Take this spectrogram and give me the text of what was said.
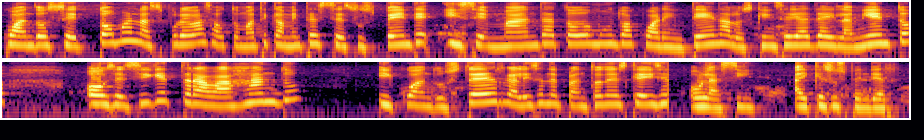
cuando se toman las pruebas automáticamente se suspende y se manda a todo el mundo a cuarentena, a los 15 días de aislamiento, o se sigue trabajando y cuando ustedes realizan el plantón es que dicen, hola, sí, hay que suspender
